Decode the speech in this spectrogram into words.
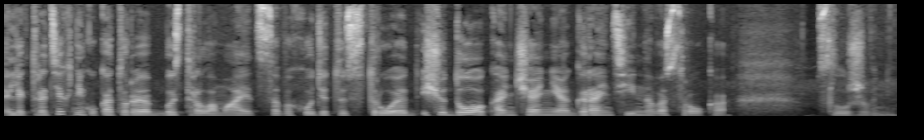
электротехнику, которая быстро ломается, выходит из строя еще до окончания гарантийного срока обслуживания?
